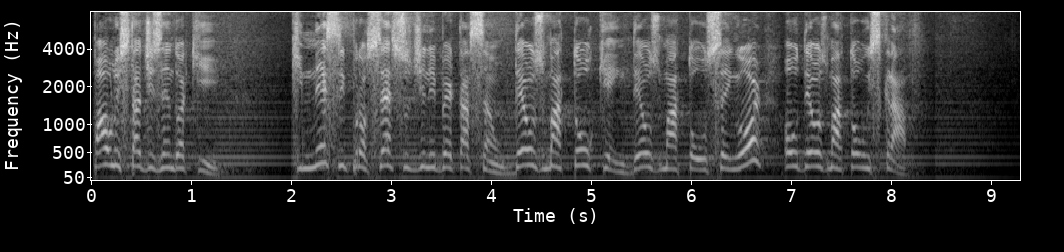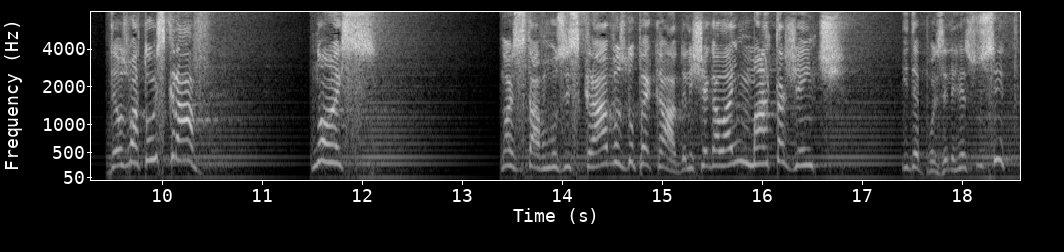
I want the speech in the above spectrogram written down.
Paulo está dizendo aqui que nesse processo de libertação, Deus matou quem? Deus matou o senhor ou Deus matou o escravo? Deus matou o escravo. Nós. Nós estávamos escravos do pecado. Ele chega lá e mata a gente. E depois ele ressuscita.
